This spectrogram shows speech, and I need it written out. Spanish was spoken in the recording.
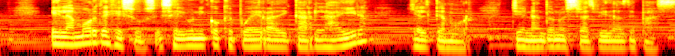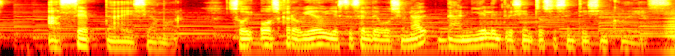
El amor de Jesús es el único que puede erradicar la ira y el temor, llenando nuestras vidas de paz. Acepta ese amor. Soy Óscar Oviedo y este es el devocional Daniel en 365 días.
